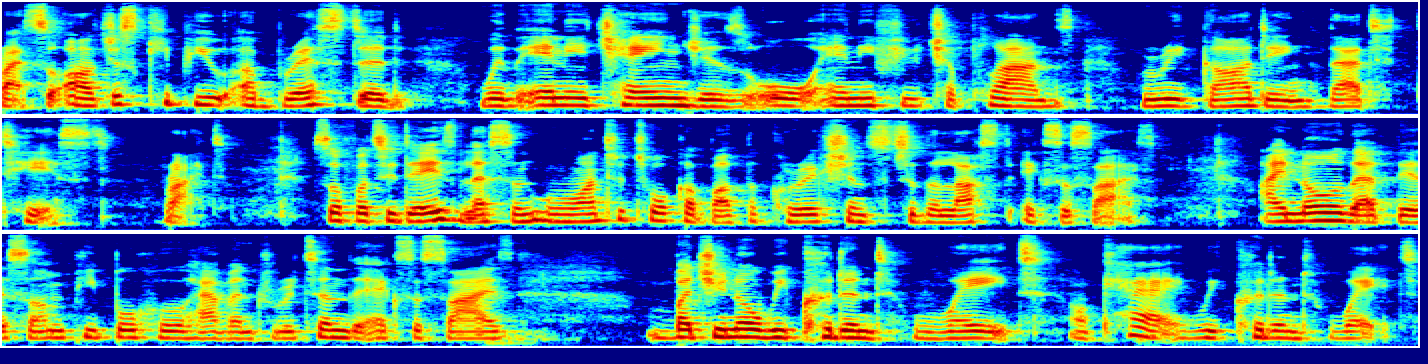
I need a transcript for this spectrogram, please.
Right, so I'll just keep you abreasted with any changes or any future plans regarding that test, right? So, for today's lesson, we want to talk about the corrections to the last exercise. I know that there's some people who haven't written the exercise, but you know, we couldn't wait. Okay, we couldn't wait.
